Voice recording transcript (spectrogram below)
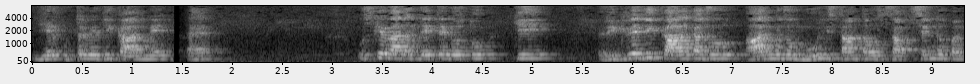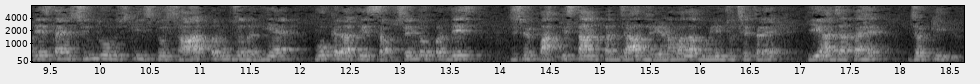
ये उत्तर वैदिक काल में है। उसके बाद हम देखते हैं दोस्तों कि ऋग्वेदिक काल का जो आज में जो मूल स्थान था, वो सब सिंधु प्रदेश था। सिंधु और उसकी जो सात प्रमुख जो नदियाँ हैं, वो कहलाती है सब सिंधु प्रदेश, जिसमें पाकिस्तान, पंजाब, हरियाणा वाला वो ये जो क्षेत्र है, ये आ जाता है। जबकि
